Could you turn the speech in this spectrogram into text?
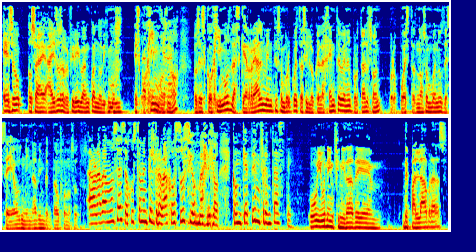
Eso, o sea, a eso se refiere Iván cuando dijimos escogimos, ¿no? O sea, escogimos las que realmente son propuestas y lo que la gente ve en el portal son propuestas, no son buenos deseos ni nada inventado por nosotros. Ahora vamos a eso, justamente el trabajo sucio, Mario. ¿Con qué te enfrentaste? Uy, una infinidad de, de palabras,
